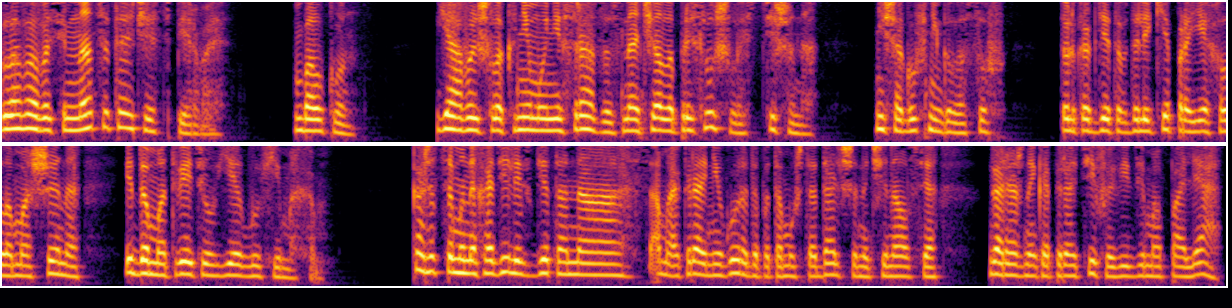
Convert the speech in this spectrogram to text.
Глава 18, часть 1. Балкон. Я вышла к нему не сразу, сначала прислушалась, тишина. Ни шагов, ни голосов. Только где-то вдалеке проехала машина, и дом ответил ей глухим эхом. Кажется, мы находились где-то на самой окраине города, потому что дальше начинался гаражный кооператив и, видимо, поля.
